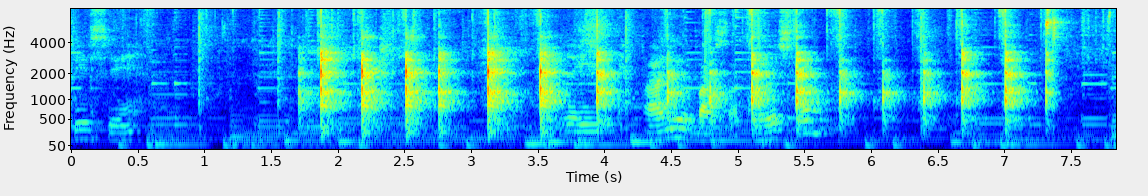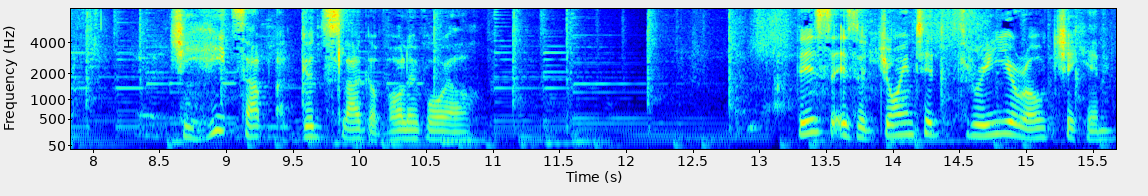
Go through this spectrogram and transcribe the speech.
Sì. Sì. E aglio basta questo. She heats up a good slug of olive oil. This is a jointed three year old chicken.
